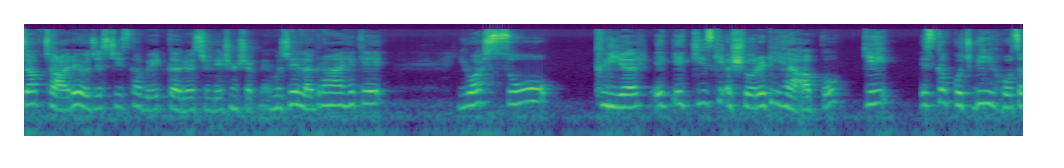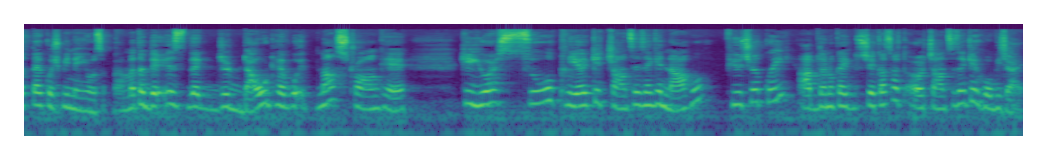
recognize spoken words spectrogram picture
जो आप चाह रहे हो, जिस चीज़ का वेट कर रहे हो इस रिलेशनशिप में, मुझे लग रहा है कि यू आर सो क्लियर एक एक चीज़ की अश्योरिटी है आपको कि इसका कुछ भी हो सकता है, कुछ भी नहीं हो सकता। मतलब देर इज़ द जो डाउट है वो इतना स्ट्रांग है कि यू आर सो क्लियर कि चांसेस हैं कि ना हो फ्यूचर कोई आप दोनों का एक दूसरे का साथ और चांसेस है कि हो भी जाए।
